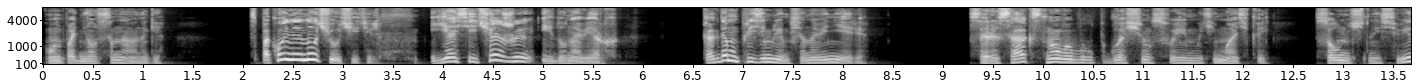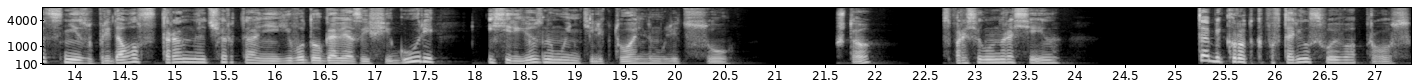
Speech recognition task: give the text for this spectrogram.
Он поднялся на ноги. «Спокойной ночи, учитель. Я сейчас же иду наверх. Когда мы приземлимся на Венере?» Сэр Исаак снова был поглощен своей математикой, Солнечный свет снизу придавал странные очертания его долговязой фигуре и серьезному интеллектуальному лицу. «Что?» — спросил он рассеянно. Таби кротко повторил свой вопрос.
